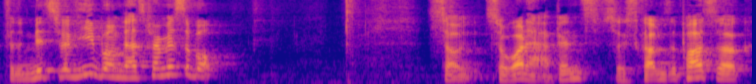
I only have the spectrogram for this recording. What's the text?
for the mitzvah of Yibum, that's permissible. So, so what happens? So comes the pasuk,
